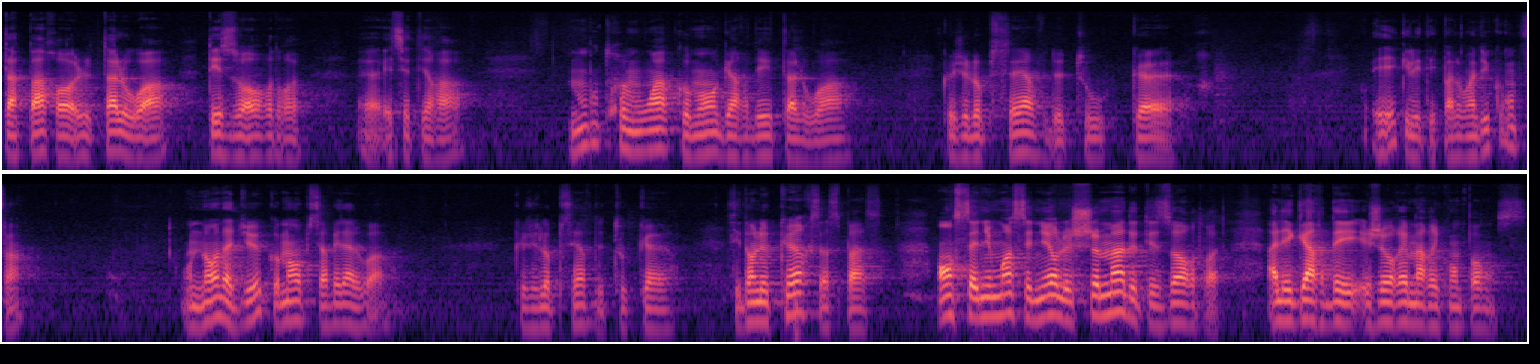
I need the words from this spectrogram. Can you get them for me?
ta parole, ta loi, tes ordres, euh, etc. Montre-moi comment garder ta loi, que je l'observe de tout cœur. Vous voyez qu'il n'était pas loin du compte, ça. On demande à Dieu comment observer la loi, que je l'observe de tout cœur. C'est dans le cœur que ça se passe. Enseigne-moi, Seigneur, le chemin de tes ordres. Allez garder et j'aurai ma récompense.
